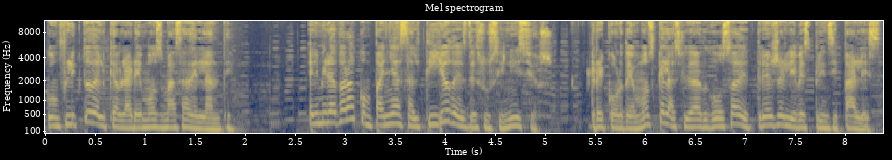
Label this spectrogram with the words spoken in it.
conflicto del que hablaremos más adelante. El mirador acompaña a Saltillo desde sus inicios. Recordemos que la ciudad goza de tres relieves principales,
